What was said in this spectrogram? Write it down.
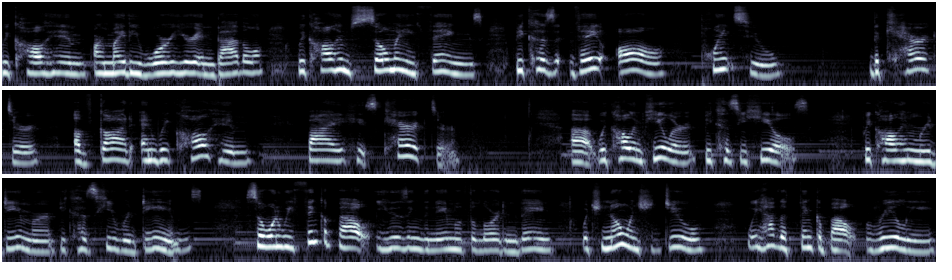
we call him our mighty warrior in battle. We call him so many things because they all point to the character of God, and we call him by his character. Uh, we call him healer because he heals. We call him redeemer because he redeems. So when we think about using the name of the Lord in vain, which no one should do, we have to think about really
